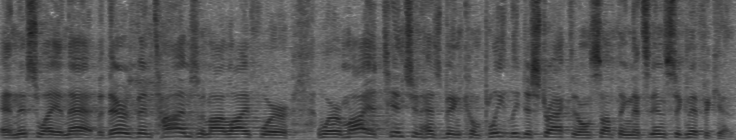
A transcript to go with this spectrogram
and this way and that. But there has been times in my life where, where my attention has been completely distracted on something that's insignificant.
